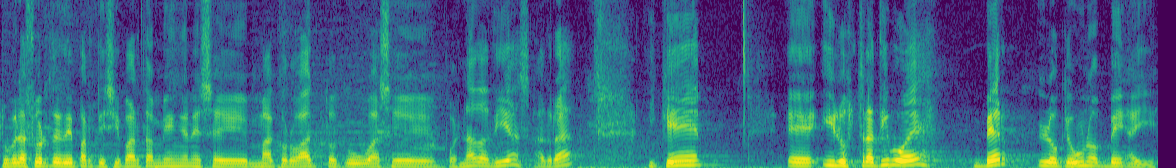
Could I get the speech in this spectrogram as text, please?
Tuve la suerte de participar también en ese macro acto que hubo hace, pues nada, días atrás, y qué eh, ilustrativo es ver lo que uno ve allí.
